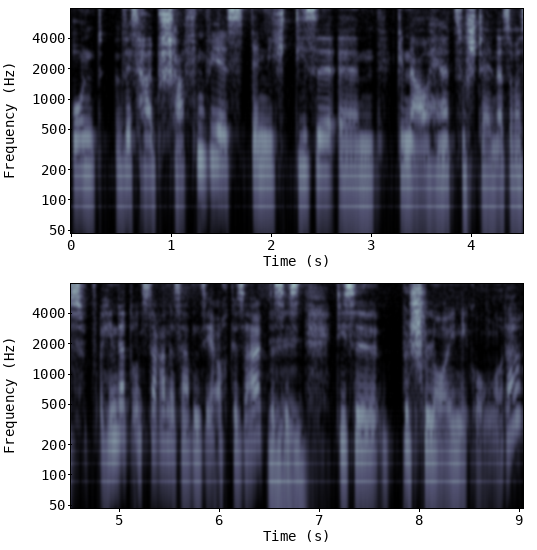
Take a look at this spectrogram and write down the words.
Und weshalb schaffen wir es denn nicht, diese ähm, genau herzustellen? Also was hindert uns daran, das haben Sie auch gesagt, das mhm. ist diese Beschleunigung, oder?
